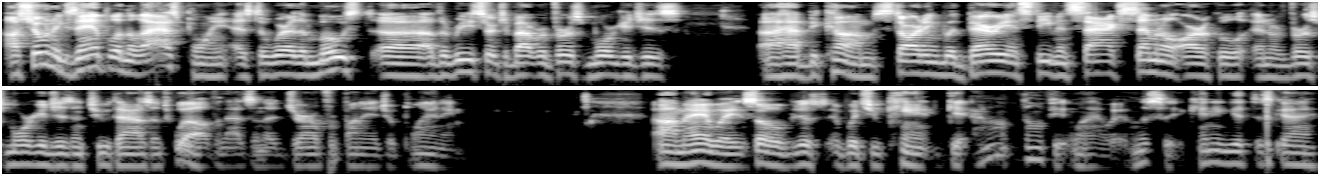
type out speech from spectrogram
I'll show an example in the last point as to where the most uh, of the research about reverse mortgages uh, have become, starting with Barry and Stephen Sacks' seminal article in reverse mortgages in 2012, and that's in the Journal for Financial Planning. Um, anyway, so just which you can't get. I don't know if you. Well, anyway, let's see. Can you get this guy?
